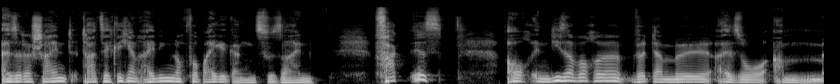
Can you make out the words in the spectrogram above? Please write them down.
Also das scheint tatsächlich an einigen noch vorbeigegangen zu sein. Fakt ist, auch in dieser Woche wird der Müll also am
